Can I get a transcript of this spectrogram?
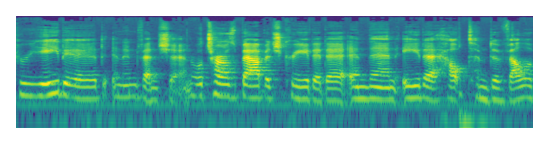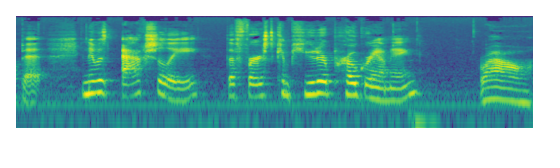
created an invention. Well, Charles Babbage created it, and then Ada helped him develop it. And it was actually the first computer programming Wow.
